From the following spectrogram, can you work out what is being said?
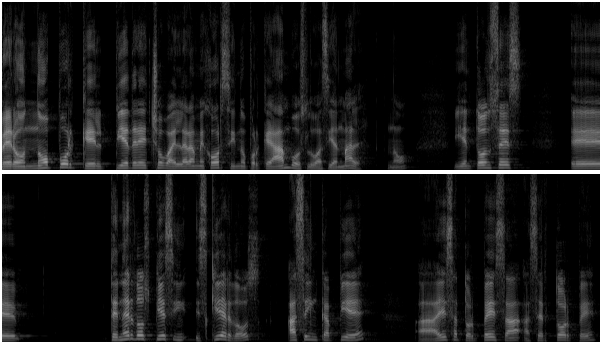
pero no porque el pie derecho bailara mejor, sino porque ambos lo hacían mal, ¿no? Y entonces, eh, tener dos pies izquierdos hace hincapié a esa torpeza, a ser torpe,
